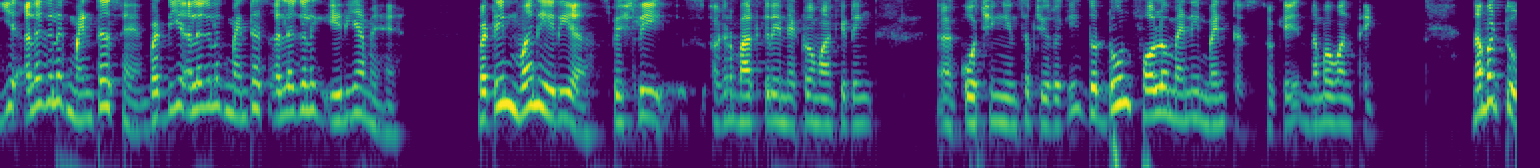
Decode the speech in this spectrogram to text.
ये अलग अलग मेंटर्स हैं बट ये अलग अलग मेंटर्स अलग अलग एरिया में हैं. But in one area specially अगर बात करें नेटवर्क मार्केटिंग कोचिंग इन सब चीज़ों की तो don't follow many mentors okay number one thing number two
